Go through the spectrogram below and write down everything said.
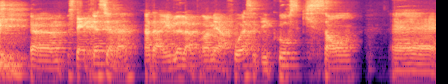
euh, c'était impressionnant. Quand tu arrives là la première fois, c'est des courses qui sont. Euh,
